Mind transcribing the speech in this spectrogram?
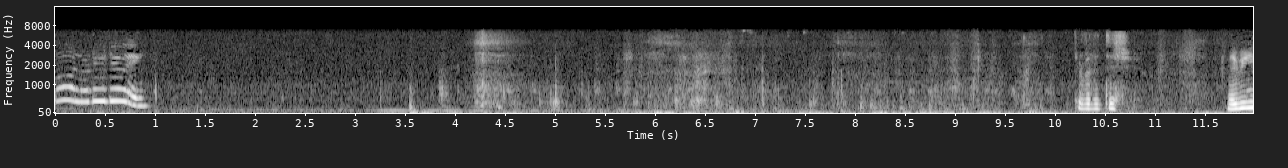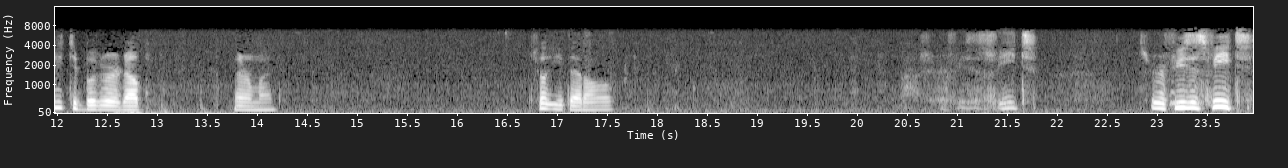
Ron, what are you doing? Give her the tissue. Maybe you need to booger it up. Never mind. She'll eat that all. Oh, she refuses feet. She refuses feet.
